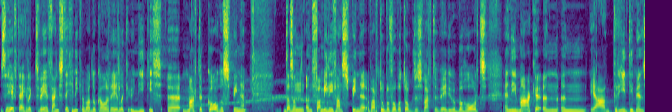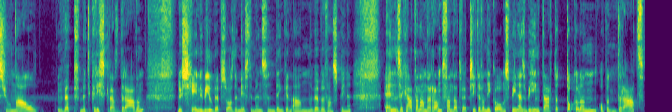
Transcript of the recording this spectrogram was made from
ze heeft eigenlijk twee vangsttechnieken, wat ook al redelijk uniek is. Eh, maar de kogelspinnen, dat is een, een familie van spinnen waartoe bijvoorbeeld ook de zwarte weduwe behoort. En die maken een, een ja, driedimensionaal web met kriskrasdraden. Dus geen wielweb, zoals de meeste mensen denken aan webben van spinnen. En ze gaat dan aan de rand van dat web zitten, van die kogelspin, en ze begint daar te tokkelen op een draad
